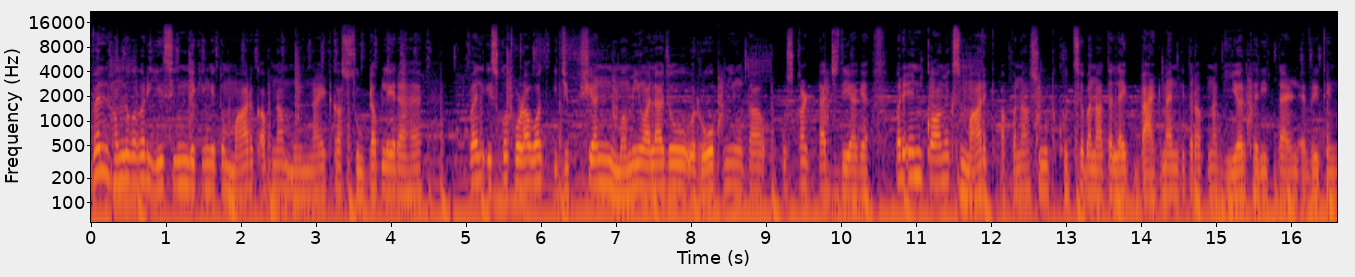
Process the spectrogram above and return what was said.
Well well, हम लोग अगर ये सीन देखेंगे तो मार्क अपना मून नाइट का सूटअप ले रहा है वेल well, इसको थोड़ा बहुत इजिप्शियन मम्मी वाला जो रोप नहीं होता उसका टच दिया गया। पर इन कॉमिक्स मार्क अपना सूट खुद से बनाता लाइक बैटमैन की तरह अपना गियर खरीदता है एंड एवरीथिंग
